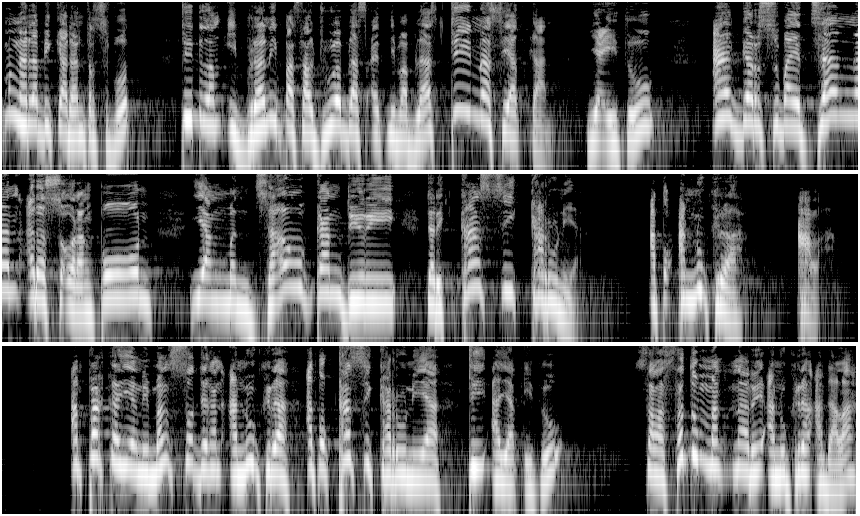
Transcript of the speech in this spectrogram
Menghadapi keadaan tersebut, di dalam Ibrani pasal 12 ayat 15 dinasihatkan, yaitu agar supaya jangan ada seorang pun yang menjauhkan diri dari kasih karunia atau anugerah Allah. Apakah yang dimaksud dengan anugerah atau kasih karunia di ayat itu? Salah satu makna dari anugerah adalah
